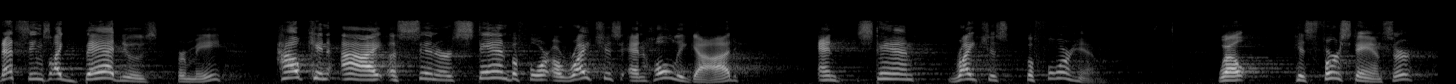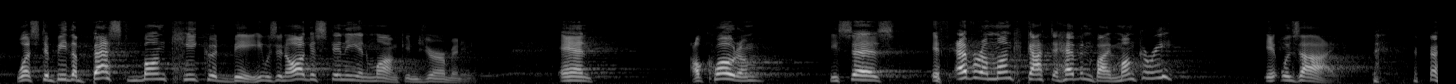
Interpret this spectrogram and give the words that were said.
That seems like bad news for me. How can I, a sinner, stand before a righteous and holy God and stand righteous before Him? Well, his first answer was to be the best monk he could be. He was an Augustinian monk in Germany. And I'll quote him. He says, If ever a monk got to heaven by monkery, it was I.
